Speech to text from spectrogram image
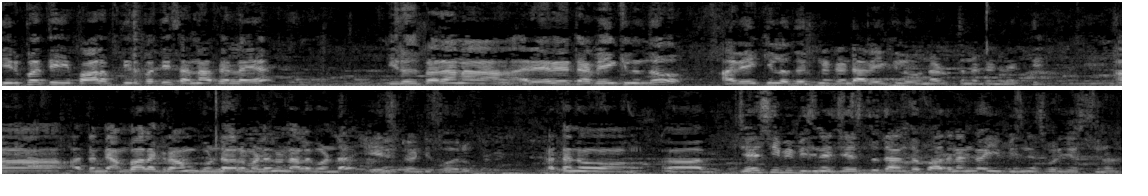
తిరుపతి పాలపు తిరుపతి సన్నాఫ్ ఎల్లయ్య ఈ రోజు ప్రధాన ఏదైతే ఆ వెహికల్ ఉందో ఆ వెహికల్లో దొరికినటువంటి ఆ వెహికల్ నడుపుతున్నటువంటి వ్యక్తి ఆ, అతని అంబాల గ్రామం గుండాల మండలం నల్గొండ ఏజ్ ట్వంటీ ఫోర్. అతను జేసీబీ బిజినెస్ చేస్తూ దాంతో అదనంగా ఈ బిజినెస్ కూడా చేస్తున్నాడు.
